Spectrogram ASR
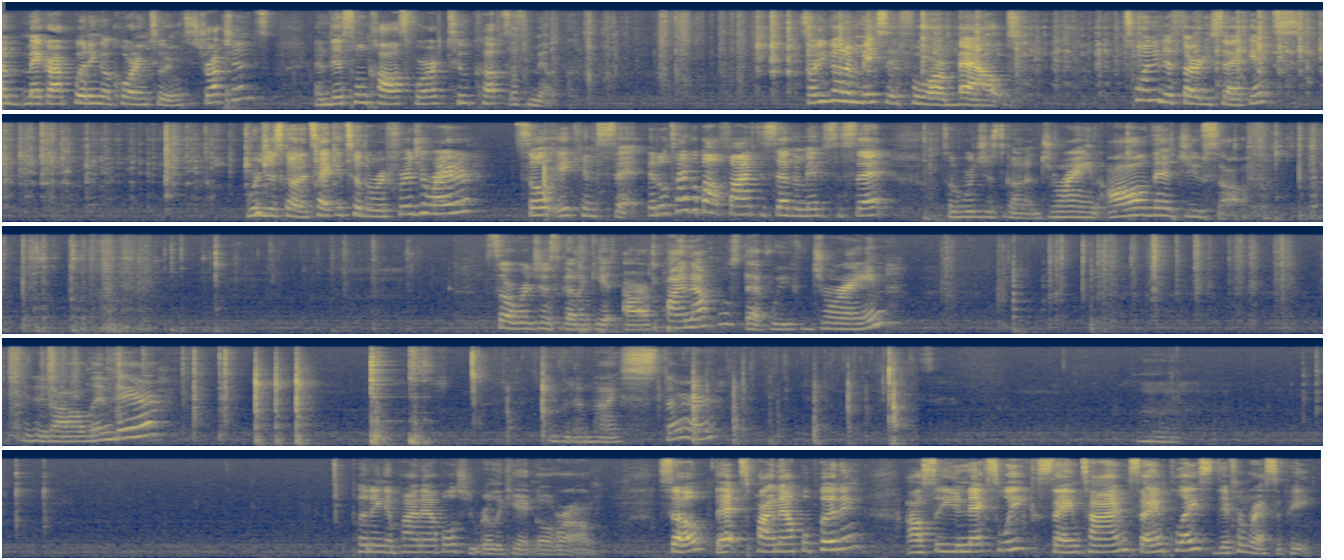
going to make our pudding according to instructions. And this one calls for two cups of milk. So you're going to mix it for about 20 to 30 seconds. We're just going to take it to the refrigerator so it can set. It'll take about five to seven minutes to set. So we're just going to drain all that juice off. So we're just going to get our pineapples that we've drained. Get it all in there. Give it a nice stir. Mm. Pudding and pineapples, you really can't go wrong. So that's pineapple pudding. I'll see you next week, same time, same place, different recipe.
